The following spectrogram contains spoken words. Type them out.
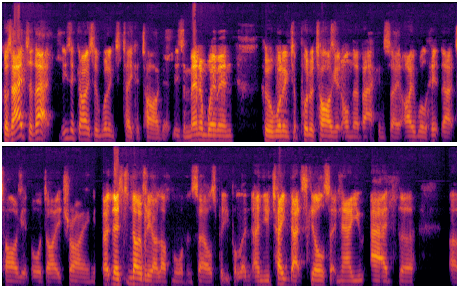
Because add to that, these are guys who are willing to take a target. These are men and women who are willing to put a target on their back and say, I will hit that target or die trying. There's nobody I love more than salespeople. And, and you take that skill set, now you add the uh,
